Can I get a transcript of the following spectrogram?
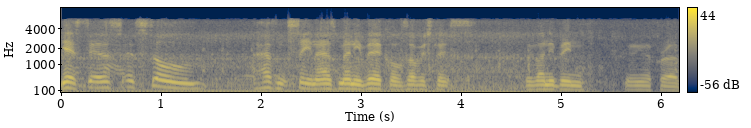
Yes, yes, it still hasn't seen as many vehicles. Obviously, it's, we've only been doing it for a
